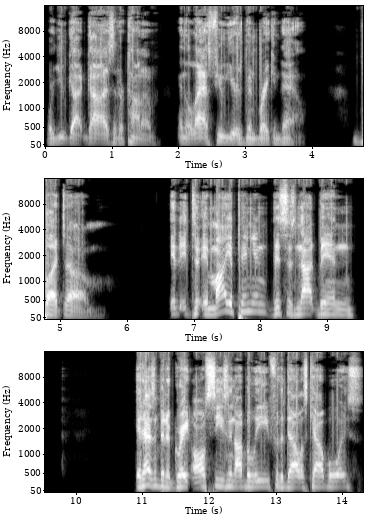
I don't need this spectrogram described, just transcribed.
where you've got guys that are kind of in the last few years been breaking down. But, um, it, it, in my opinion, this has not been, it hasn't been a great off season, I believe, for the Dallas Cowboys.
